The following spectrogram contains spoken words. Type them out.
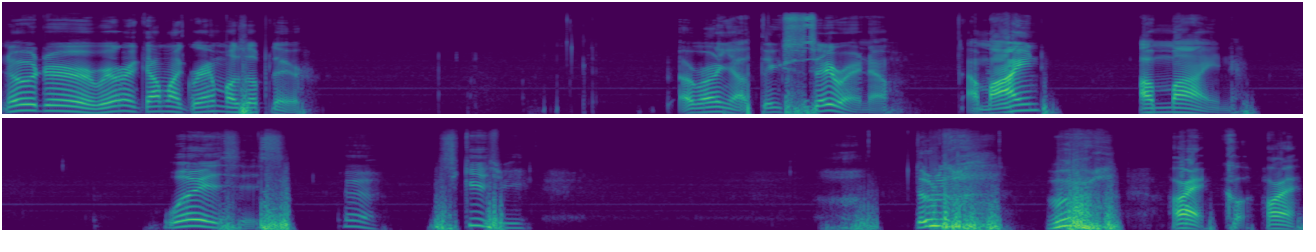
no, there. We already got my grandma's up there. I'm running out of things to say right now. A mine? a mine. What is this? Excuse me. Alright, cool. Alright.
